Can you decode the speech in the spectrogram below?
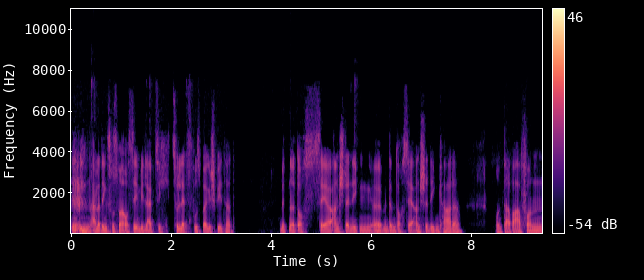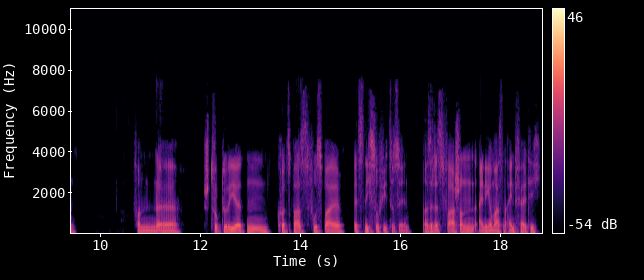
Allerdings muss man auch sehen, wie Leipzig zuletzt Fußball gespielt hat. Mit einer doch sehr anständigen, äh, mit einem doch sehr anständigen Kader. Und da war von, von äh, strukturierten Kurzpass, Fußball jetzt nicht so viel zu sehen. Also das war schon einigermaßen einfältig.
